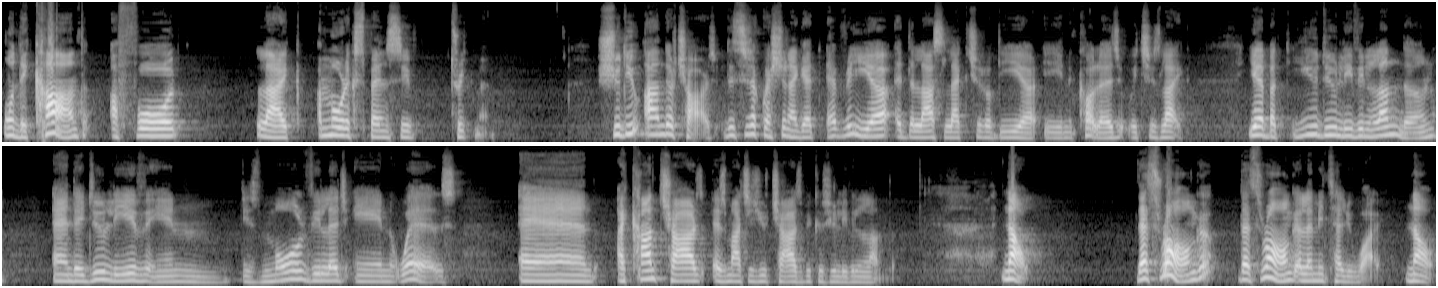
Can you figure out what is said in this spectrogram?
or they can't afford like a more expensive treatment? Should you undercharge? This is a question I get every year at the last lecture of the year in college, which is like, yeah, but you do live in London and they do live in a small village in Wales, and I can't charge as much as you charge because you live in London. Now, that's wrong. That's wrong, and let me tell you why. Now,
